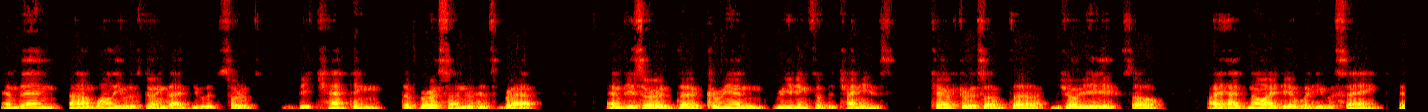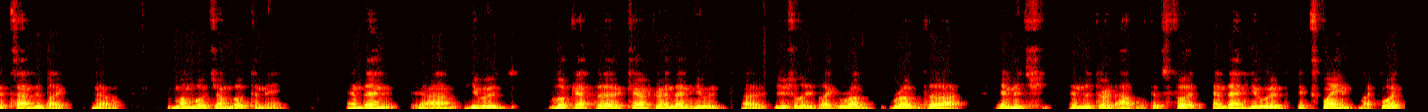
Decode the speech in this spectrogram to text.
and then uh, while he was doing that, he would sort of be chanting the verse under his breath. And these are the Korean readings of the Chinese characters of the Zhou So I had no idea what he was saying. It sounded like, you know, mumbo jumbo to me. And then uh, he would look at the character and then he would uh, usually like rub, rub the image in the dirt out with his foot. And then he would explain like what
